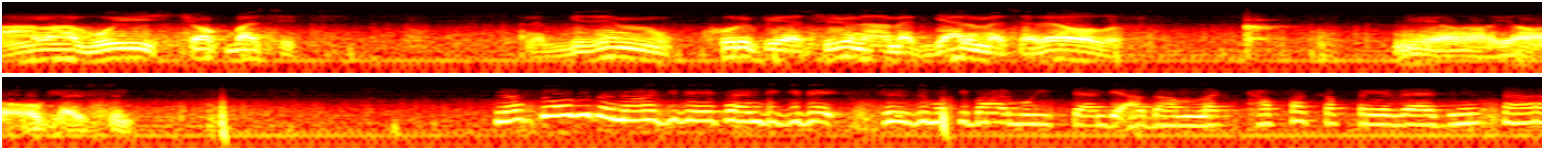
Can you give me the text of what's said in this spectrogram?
Ama bu iş çok basit. Hani bizim Kurupiye Sülün Ahmet gelmese de olur. Yo yo o gelsin. Nasıl oldu da Naci Beyefendi gibi sözüm kibar muhitten bir adamla kafa kafaya verdiniz ha?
